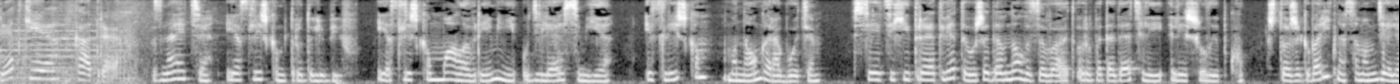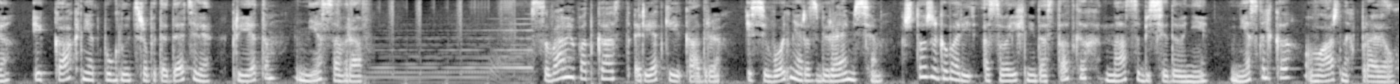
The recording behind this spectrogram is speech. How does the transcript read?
Редкие кадры. Знаете, я слишком трудолюбив. Я слишком мало времени уделяю семье. И слишком много работе. Все эти хитрые ответы уже давно вызывают у работодателей лишь улыбку. Что же говорить на самом деле? И как не отпугнуть работодателя, при этом не соврав? С вами подкаст «Редкие кадры». И сегодня разбираемся, что же говорить о своих недостатках на собеседовании. Несколько важных правил.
